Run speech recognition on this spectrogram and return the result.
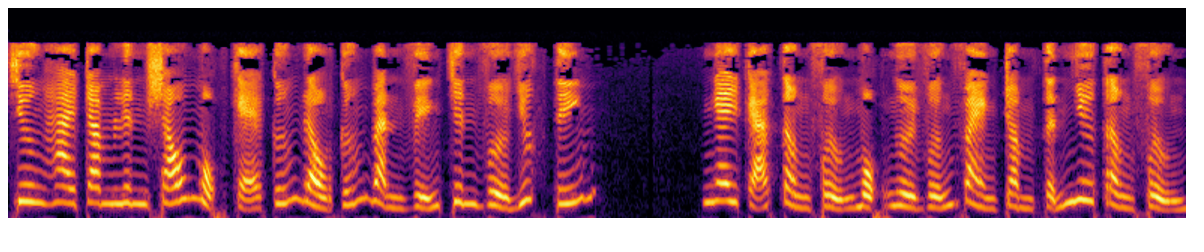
Chương 206 một kẻ cứng đầu cứng bành viễn chinh vừa dứt tiếng. Ngay cả Tần Phượng một người vững vàng trầm tĩnh như Tần Phượng.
